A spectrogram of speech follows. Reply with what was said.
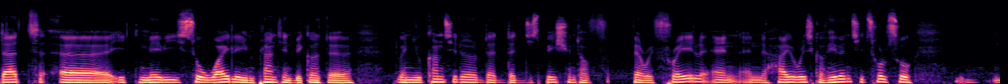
that uh, it may be so widely implanted because the when you consider that, that this patient of very frail and, and high risk of events, it's also uh,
